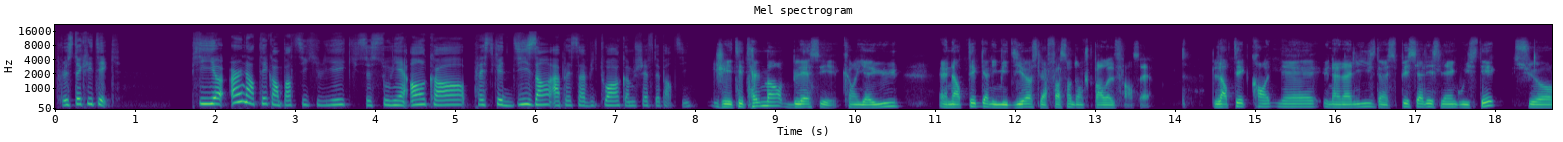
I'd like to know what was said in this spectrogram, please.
plus de critiques. Puis il y a un article en particulier qui se souvient encore presque dix ans après sa victoire comme chef de parti. J'ai été tellement blessé quand il y a eu un article dans les médias sur la façon dont je parlais le français. L'article contenait une analyse d'un spécialiste linguistique sur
